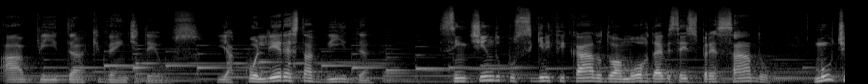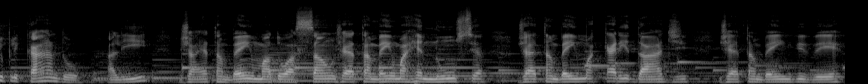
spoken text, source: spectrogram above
A vida que vem de Deus. E acolher esta vida sentindo que o significado do amor deve ser expressado, multiplicado ali, já é também uma doação, já é também uma renúncia, já é também uma caridade, já é também viver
